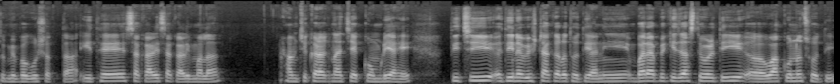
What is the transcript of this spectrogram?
तुम्ही बघू शकता. इथे सकाळी सकाळी मला आमची कडकनाथची एक कोंबडी आहे तिची तिनं विष्ठा करत होती आणि बऱ्यापैकी जास्त वेळ ती वाकूनच होती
